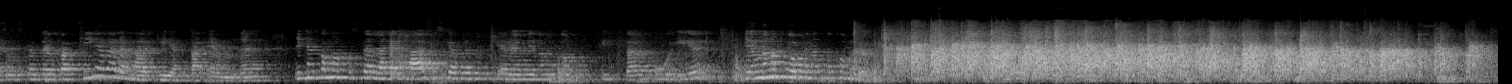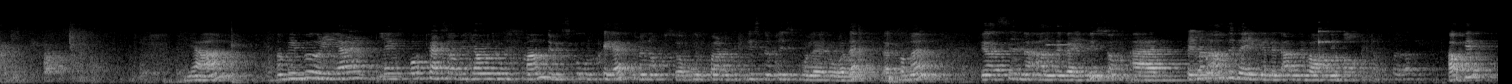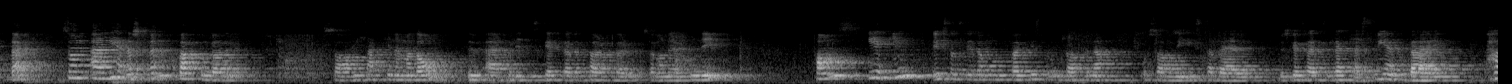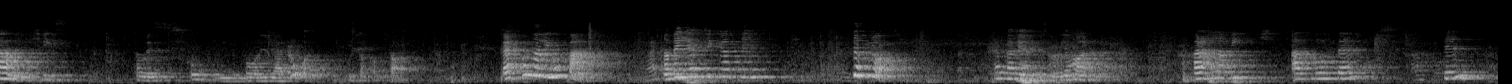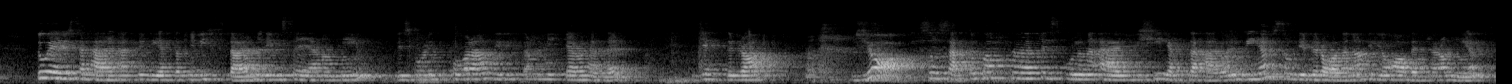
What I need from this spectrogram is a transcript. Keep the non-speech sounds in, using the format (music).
er som ska debattera det här heta ämnet. Ni kan komma upp och ställa er här så ska jag presentera er medan de tittar på er. Ge mig en applåd medan de kommer upp. Ja, om vi börjar längst bort här så har vi Jan Rosman, du är skolchef men också ordförande för Kristna friskolerådet. Välkommen. Vi har Sina Aldeveini som är, säger man Aldeveini eller Aldevani? Okej, okay. Som är ledarskribent på Aftonbladet. Så har vi Sakine Madon, du är politisk redaktör för Uppsala Nya Tidning. Hans Eking, riksdagsledamot för Kristdemokraterna. Och så har vi Isabelle, nu ska jag säga rätt här, Smedberg Palmqvist som är skolborgarråd i Stockholms stad. Välkomna allihopa! Ja, men jag tycker att ni... Ja, förlåt. Den behöver jag inte jag har den. Har alla mick? Allt låter? Fint. Då är det så här att vi vet att ni viftar när ni vill säga någonting. Vi slår inte på varandra, vi viftar med mickar och händer. Jättebra. Ja, som sagt, de konfessionella friskolorna är ju heta här och en del, som Liberalerna, vill ju avveckla dem helt.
